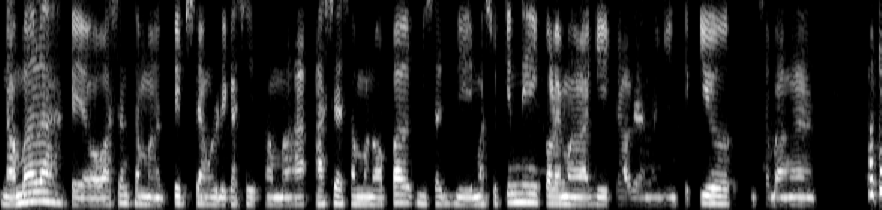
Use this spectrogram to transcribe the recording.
nambah lah kayak wawasan sama tips yang udah dikasih sama Asia sama Nopal bisa dimasukin nih kalau emang lagi kalian lagi insecure bisa banget. Oke,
